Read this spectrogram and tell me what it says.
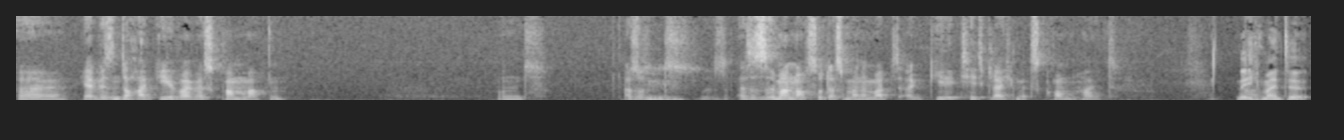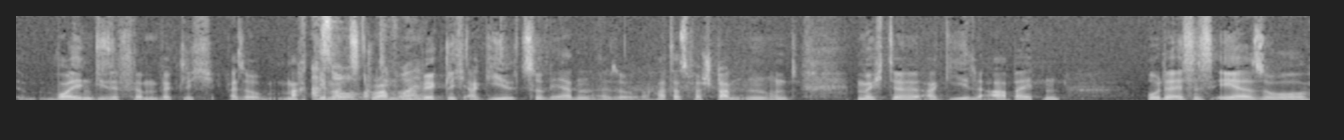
äh, ja, wir sind doch agil, weil wir Scrum machen. Und also mhm. es ist immer noch so, dass man immer Agilität gleich mit Scrum halt. Nee, ich meinte, wollen diese Firmen wirklich, also macht Ach jemand so, Scrum, um wirklich agil zu werden? Also hat das verstanden und möchte agil arbeiten? Oder ist es eher so,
